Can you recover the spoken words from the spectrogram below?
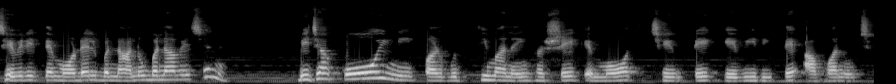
જેવી રીતે મોડેલ નાનું બનાવે છે ને, બીજા કોઈની પણ બુદ્ધિમાં નહીં હશે કે મોત છેવટે કેવી રીતે આવવાનું છે.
